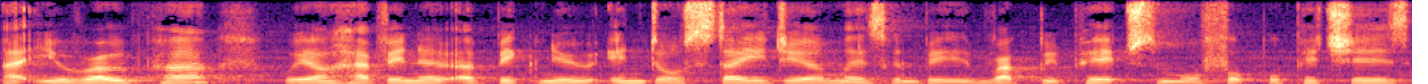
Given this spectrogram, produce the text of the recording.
At Europa, we are having a, a big new indoor stadium. There's going to be rugby pitch, some more football pitches.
